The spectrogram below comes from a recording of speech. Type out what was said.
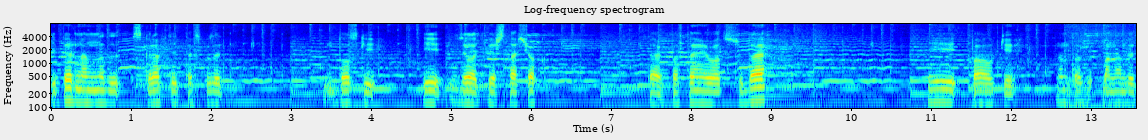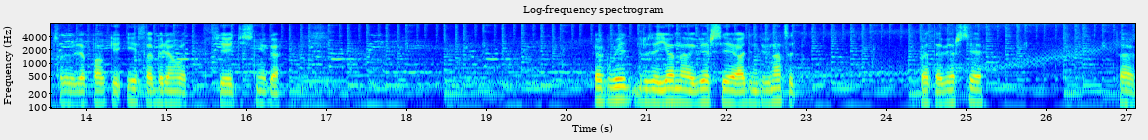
Теперь нам надо скрафтить, так сказать, доски и сделать верстачок. Так, поставим вот сюда. И палки. Нам тоже понадобятся, друзья, палки. И соберем вот все эти снега. Как видите, друзья, я на версии 1.12. Бета-версия. Так.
